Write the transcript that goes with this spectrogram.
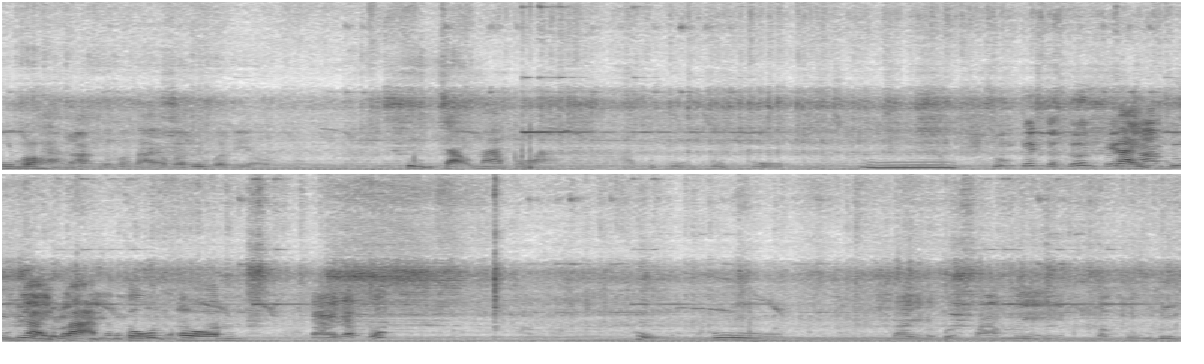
อยู่บ่รักแต่ก็ตายเอาไปด้วยคนเดียวตื่นเช้ามาเพราะว่าหาผู้ผู้ผู้ผู้อืมซุ้มเป็ดกับเดินเป็ด ไก่น้ำซุ้มใหเลี้ยญ่งป่าน่ะโตนคอนตายแล้วปุ๊บผู้ผู้ได้กับเบิดสามแม่ต้องถูลึก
